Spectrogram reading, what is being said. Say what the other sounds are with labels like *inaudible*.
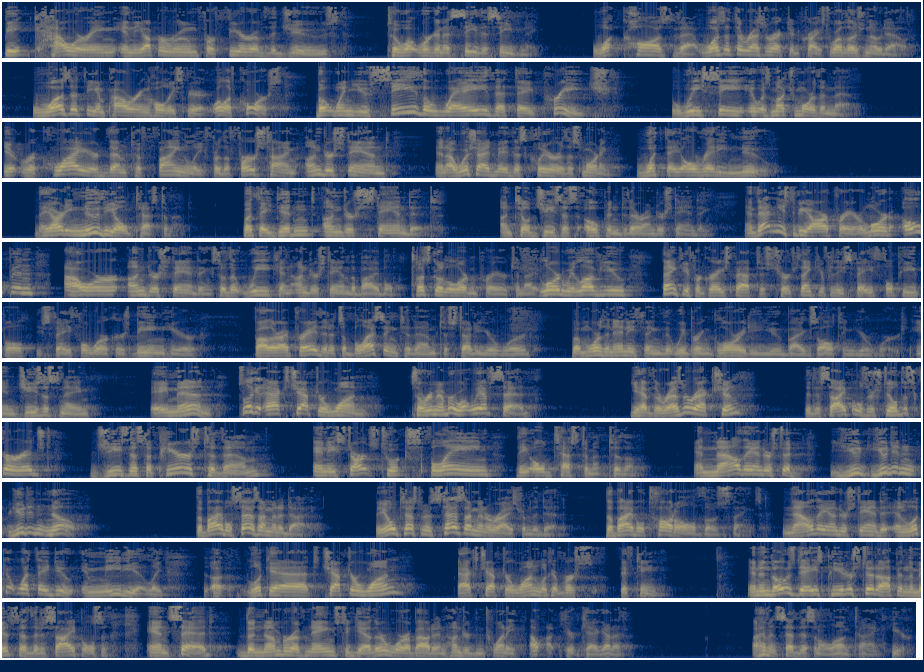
be cowering in the upper room for fear of the Jews to what we're going to see this evening? What caused that? Was it the resurrected Christ? Well, there's no doubt. Was it the empowering Holy Spirit? Well, of course. But when you see the way that they preach, we see it was much more than that. It required them to finally, for the first time, understand, and I wish I had made this clearer this morning, what they already knew. They already knew the Old Testament, but they didn't understand it until Jesus opened their understanding. And that needs to be our prayer. Lord, open our understanding so that we can understand the Bible. Let's go to the Lord in prayer tonight. Lord, we love you. Thank you for Grace Baptist Church. Thank you for these faithful people, these faithful workers being here. Father, I pray that it's a blessing to them to study your word, but more than anything, that we bring glory to you by exalting your word. In Jesus' name, amen. So look at Acts chapter 1. So remember what we have said. You have the resurrection. The disciples are still discouraged. Jesus appears to them and he starts to explain the Old Testament to them. And now they understood. You, you, didn't, you didn't know. The Bible says I'm going to die. The Old Testament says I'm going to rise from the dead. The Bible taught all of those things. Now they understand it, and look at what they do immediately. Uh, look at chapter 1, Acts chapter 1, look at verse 15. And in those days, Peter stood up in the midst of the disciples and said, the number of names together were about 120. Oh, uh, here, okay, I gotta, I haven't said this in a long time here.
